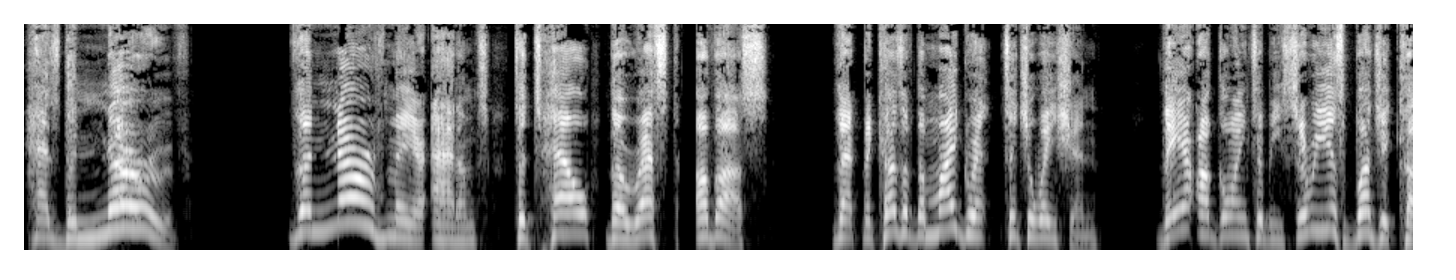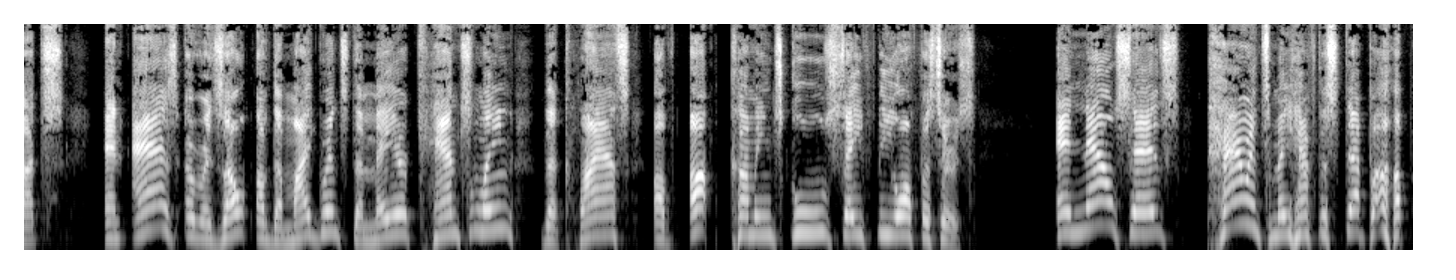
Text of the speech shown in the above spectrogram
has the nerve, the nerve, Mayor Adams, to tell the rest of us that because of the migrant situation, there are going to be serious budget cuts. And as a result of the migrants, the mayor canceling the class of upcoming school safety officers and now says parents may have to step up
